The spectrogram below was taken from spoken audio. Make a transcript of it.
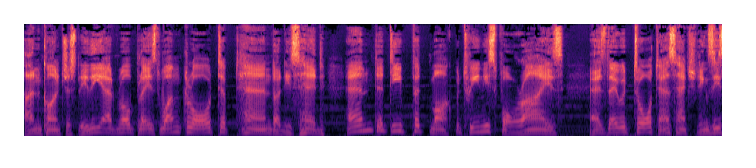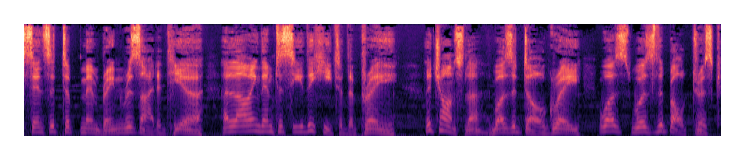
Unconsciously, the Admiral placed one claw-tipped hand on his head and a deep pit mark between his four eyes. As they were taught as hatchlings, his sensor-tipped membrane resided here, allowing them to see the heat of the prey. The Chancellor was a dull grey, was was the Boltrusk.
